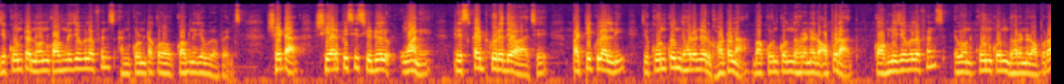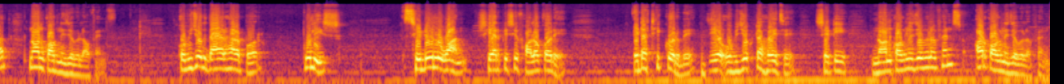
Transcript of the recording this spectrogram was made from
যে কোনটা নন কগনিজেবল অফেন্স অ্যান্ড কোনটা কগনিজেবল অফেন্স সেটা সিআরপিসি শিডিউল ওয়ানে প্রেসক্রাইব করে দেওয়া আছে পার্টিকুলারলি যে কোন কোন ধরনের ঘটনা বা কোন কোন ধরনের অপরাধ কগনিজেবল অফেন্স এবং কোন কোন ধরনের অপরাধ নন কগনিজেবল অফেন্স অভিযোগ দায়ের হওয়ার পর police schedule one CrPC follow করে এটা ঠিক করবে যে অভিযোগটা হয়েছে সেটি non cognizable offence or cognizable offence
